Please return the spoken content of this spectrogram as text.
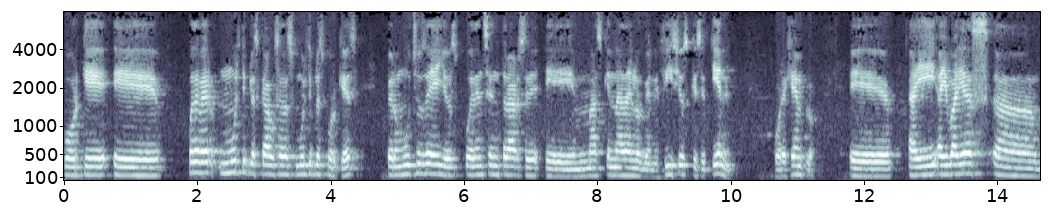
Porque puede haber múltiples causas, múltiples porqués, pero muchos de ellos pueden centrarse eh, más que nada en los beneficios que se tienen. Por ejemplo, eh, hay, hay varias, ah,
